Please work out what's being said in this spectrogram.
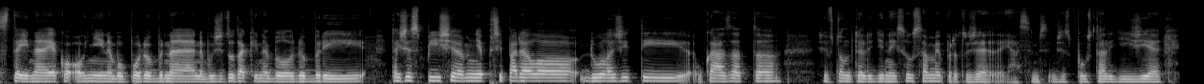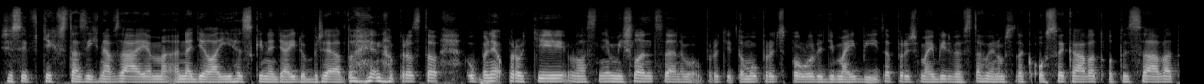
stejné jako oni nebo podobné, nebo že to taky nebylo dobrý. Takže spíš mně připadalo důležitý ukázat že v tom ty lidi nejsou sami, protože já si myslím, že spousta lidí žije, že si v těch vztazích navzájem nedělají hezky, nedělají dobře a to je naprosto úplně proti vlastně myšlence nebo proti tomu, proč spolu lidi mají být a proč mají být ve vztahu, jenom se tak osekávat, otesávat,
